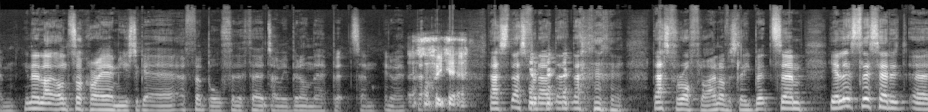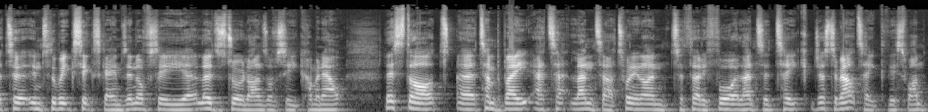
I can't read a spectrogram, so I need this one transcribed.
Um, you know, like on Soccer AM, you used to get a, a football for the third time you've been on there. But um, anyway, that- Oh yeah, that's that's for now, that, that- that's for offline, obviously. But um, yeah, let's let's head uh, to into the week six games, and obviously uh, loads of storylines obviously coming out. Let's start uh, Tampa Bay at Atlanta, twenty nine to thirty four. Atlanta take just about take this one.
